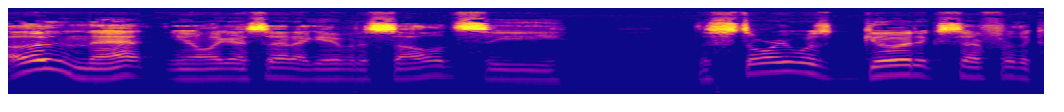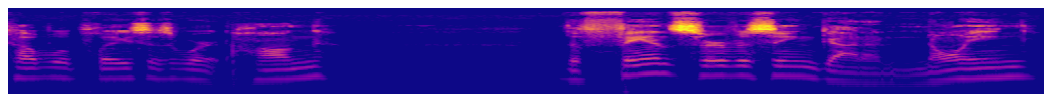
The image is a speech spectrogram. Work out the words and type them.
other than that, you know, like I said, I gave it a solid C. The story was good, except for the couple of places where it hung the fan servicing got annoying,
